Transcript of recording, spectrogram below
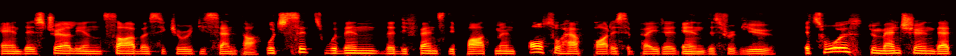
and the Australian Cyber Security Centre, which sits within the Defence Department, also have participated in this review. It's worth to mention that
